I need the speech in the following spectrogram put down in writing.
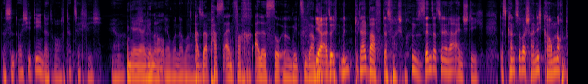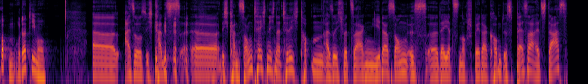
das sind Orchideen da drauf, tatsächlich. Ja, Ja, ja, genau. Ja, wunderbar. Also da passt einfach alles so irgendwie zusammen. Ja, also ich bin total baff. Das war schon mal ein sensationeller Einstieg. Das kannst du wahrscheinlich kaum noch toppen, oder Timo? Äh, also ich kann es äh, ich kann songtechnisch natürlich toppen. Also ich würde sagen, jeder Song ist, äh, der jetzt noch später kommt, ist besser als das.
